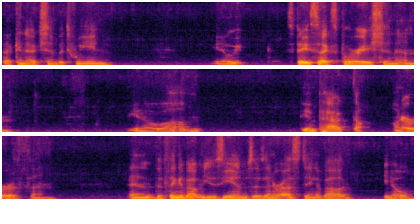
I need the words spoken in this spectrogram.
that connection between, you know, space exploration and, you know, um, the impact on Earth and and the thing about museums is interesting about you know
